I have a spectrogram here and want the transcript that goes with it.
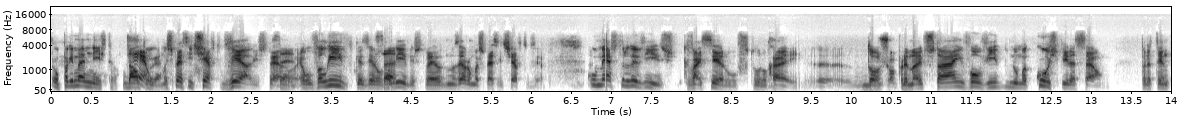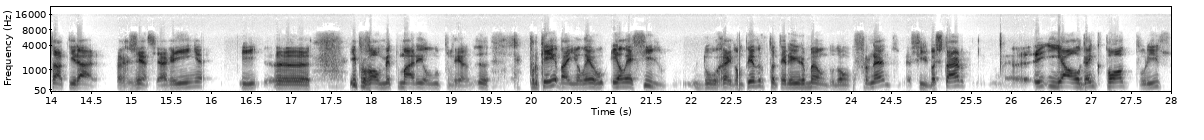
O primeiro-ministro da é altura. uma espécie de chefe de governo, isto é, é o valido, quer dizer, o Certo. valido, isto é, mas era uma espécie de chefe de governo. O mestre Davis, que vai ser o futuro rei eh, Dom João I, está envolvido numa conspiração para tentar tirar a regência à rainha e, uh, e provavelmente tomar ele o poder. Uh, porque, bem, ele é, ele é filho do rei Dom Pedro, portanto era irmão do Dom Fernando, é filho bastardo, uh, e há alguém que pode, por isso,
